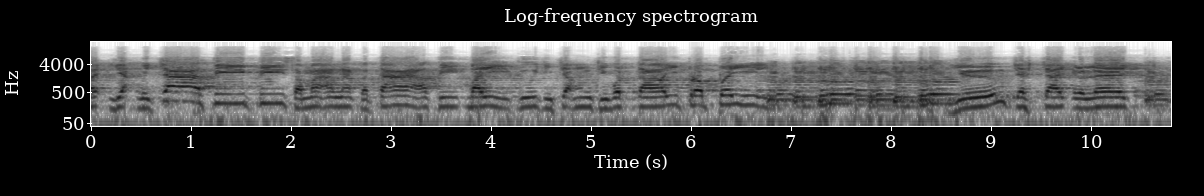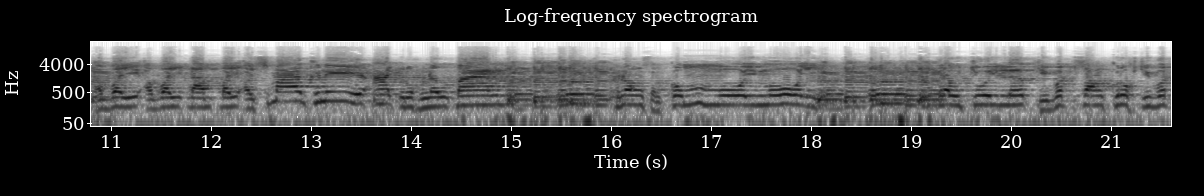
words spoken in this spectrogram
បយៈវិចាទី2សមាណតតាទី3គឺចិញ្ចឹមជីវិតដោយប្រពៃយើងចេះចែករលែកអ្វីអ្វីដើម្បីឲ្យស្មើគ្នាអាចរស់នៅបាន ក្នុងសង្គមមួយមួយត្រូវជួយលើកជីវិតសង្គ្រោះជីវិត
